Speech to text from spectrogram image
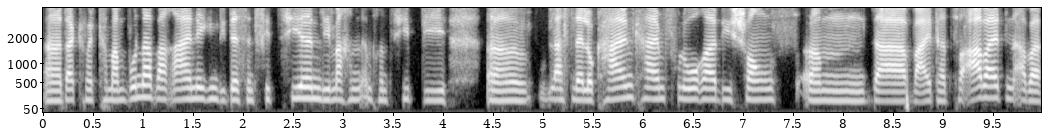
äh, damit kann man wunderbar reinigen, die desinfizieren, die machen im Prinzip die, äh, lassen der lokalen Keimflora die Chance, ähm, da weiter zu arbeiten. Aber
